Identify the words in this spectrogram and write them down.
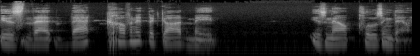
is that that covenant that God made is now closing down.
